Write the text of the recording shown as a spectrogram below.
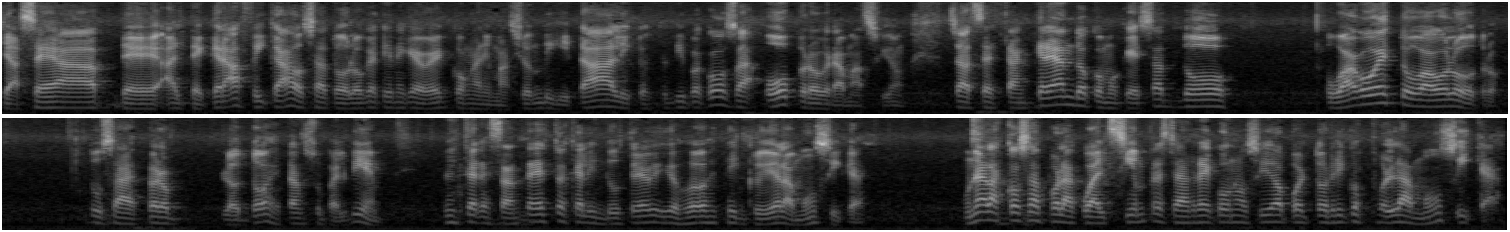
ya sea de arte gráfica, o sea, todo lo que tiene que ver con animación digital y todo este tipo de cosas, o programación. O sea, se están creando como que esas dos, o hago esto o hago lo otro, tú sabes, pero los dos están súper bien. Lo interesante de esto es que la industria de videojuegos te incluye la música. Una de las cosas por la cual siempre se ha reconocido a Puerto Rico es por la música.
